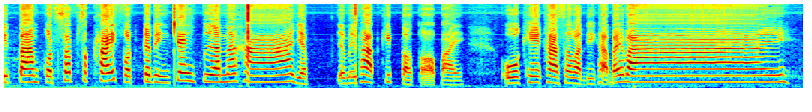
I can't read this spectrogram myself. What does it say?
ติดตามกด subscribe กดกระดิ่งแจ้งเตือนนะคะ อย่าจะไม่พลาดคลิปต่อ ๆ ไป โอเคค่ะ สวัสดีค่ะ บ๊ายบาย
